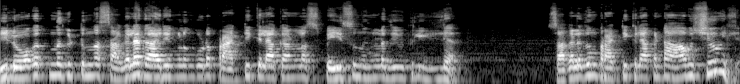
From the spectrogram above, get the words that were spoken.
ഈ ലോകത്ത് നിന്ന് കിട്ടുന്ന സകല കാര്യങ്ങളും കൂടെ പ്രാക്ടിക്കലാക്കാനുള്ള സ്പേസ് നിങ്ങളുടെ ജീവിതത്തിൽ ഇല്ല. സകലതും പ്രാക്ടിക്കലാക്കേണ്ട ആവശ്യവുമില്ല.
